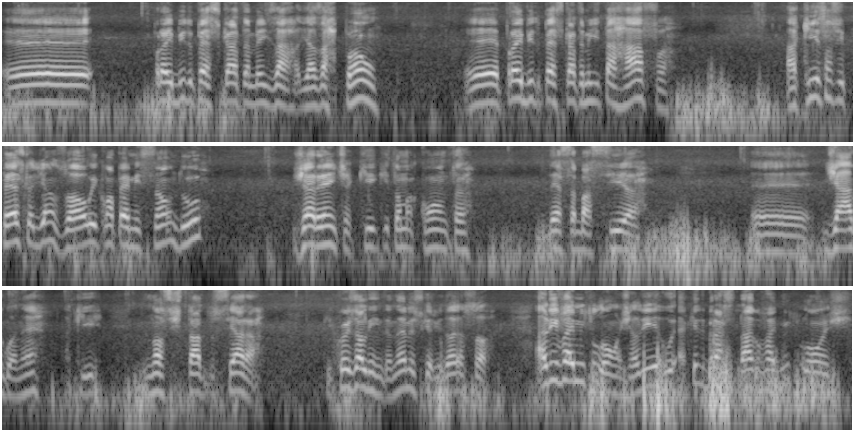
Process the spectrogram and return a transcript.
É proibido pescar também de azarpão. É proibido pescar também de tarrafa. Aqui só se pesca de anzol e com a permissão do gerente aqui que toma conta dessa bacia é, de água, né? Aqui no nosso estado do Ceará. Que coisa linda, né, meus queridos? Olha só. Ali vai muito longe, ali, aquele braço d'água vai muito longe.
